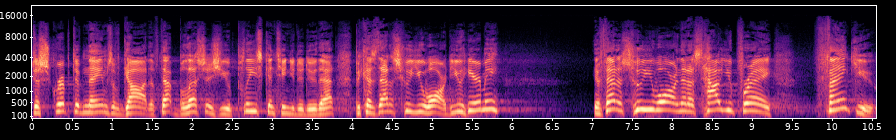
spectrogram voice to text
descriptive names of God, if that blesses you, please continue to do that because that is who you are. Do you hear me? If that is who you are and that is how you pray, thank you.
